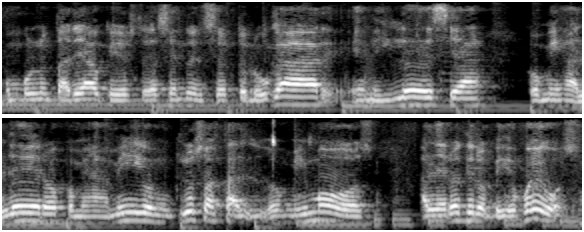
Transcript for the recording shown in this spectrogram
un voluntariado que yo estoy haciendo en cierto lugar, en la iglesia, con mis aleros, con mis amigos, incluso hasta los mismos aleros de los videojuegos.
